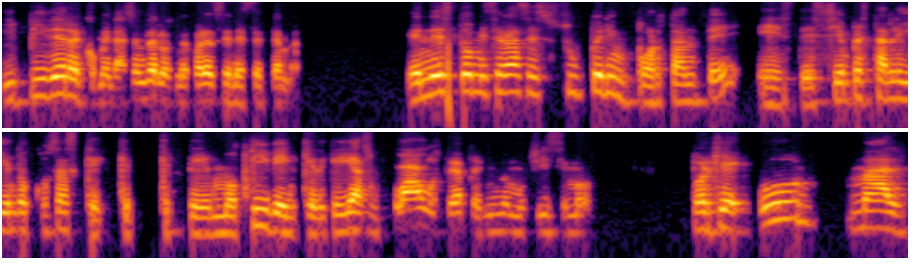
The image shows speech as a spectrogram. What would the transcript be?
y pide recomendación de los mejores en este tema. En esto, mi Sebas, es súper importante este, siempre estar leyendo cosas que, te motiven, que, que digas, wow, estoy aprendiendo muchísimo porque un mal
